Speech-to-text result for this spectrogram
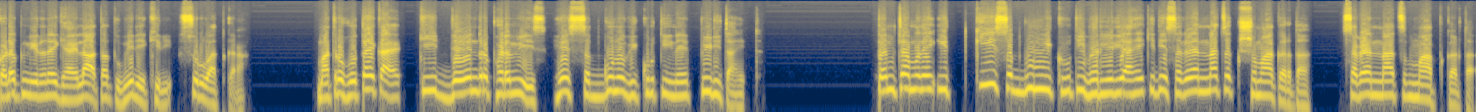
कडक निर्णय घ्यायला आता तुम्ही देखील सुरुवात करा. मात्र होतंय काय की देवेंद्र फडणवीस हे सद्गुण विकृतीने पीडित आहेत. त्यांच्यामध्ये इतकी सद्गुण विकृती भरलेली आहे की ते सगळ्यांनाच क्षमा करतात सगळ्यांनाच माफ करतात.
